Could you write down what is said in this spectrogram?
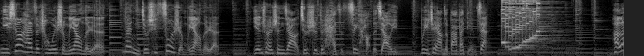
你希望孩子成为什么样的人，那你就去做什么样的人。言传身教就是对孩子最好的教育。为这样的爸爸点赞。好了，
